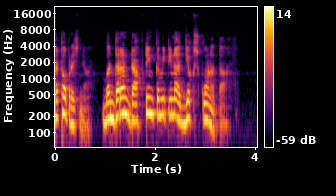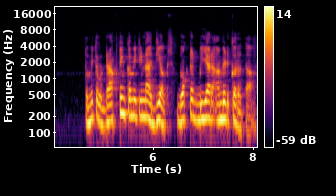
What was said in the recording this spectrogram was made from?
છઠ્ઠો પ્રશ્ન, બંધારણ ડ્રાફ્ટિંગ કમિટીના અધ્યક્ષ કોણ હતા? તો મિત્રો, ડ્રાફ્ટિંગ કમિટીના અધ્યક્ષ ડૉક્ટર બી આર આંબેડકર હતા.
